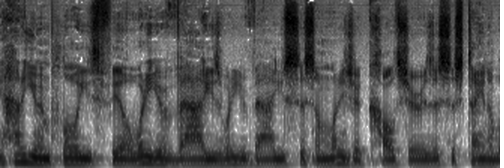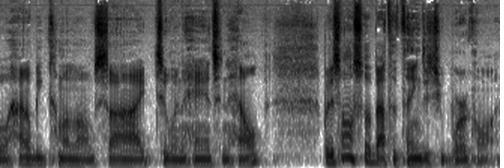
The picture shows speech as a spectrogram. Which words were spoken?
How do your employees feel? What are your values? What are your value system? What is your culture? Is it sustainable? How do we come alongside to enhance and help? But it's also about the things that you work on.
